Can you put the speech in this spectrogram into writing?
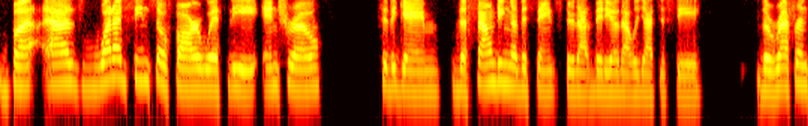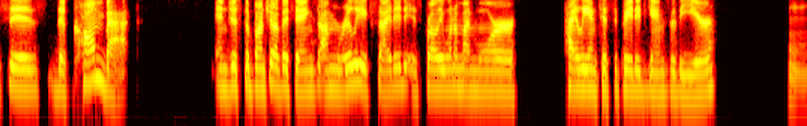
But as what I've seen so far with the intro to the game, the founding of the Saints through that video that we got to see, the references, the combat, and just a bunch of other things. I'm really excited. It's probably one of my more highly anticipated games of the year. Hmm.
